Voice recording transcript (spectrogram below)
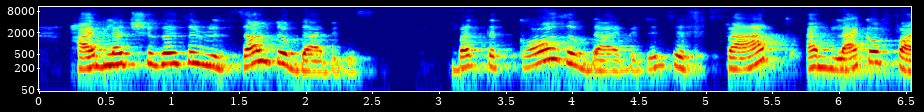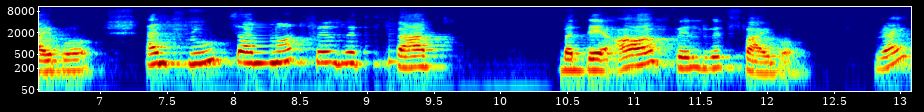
High blood sugar is a result of diabetes. But the cause of diabetes is fat and lack of fiber, and fruits are not filled with fat, but they are filled with fiber, right?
